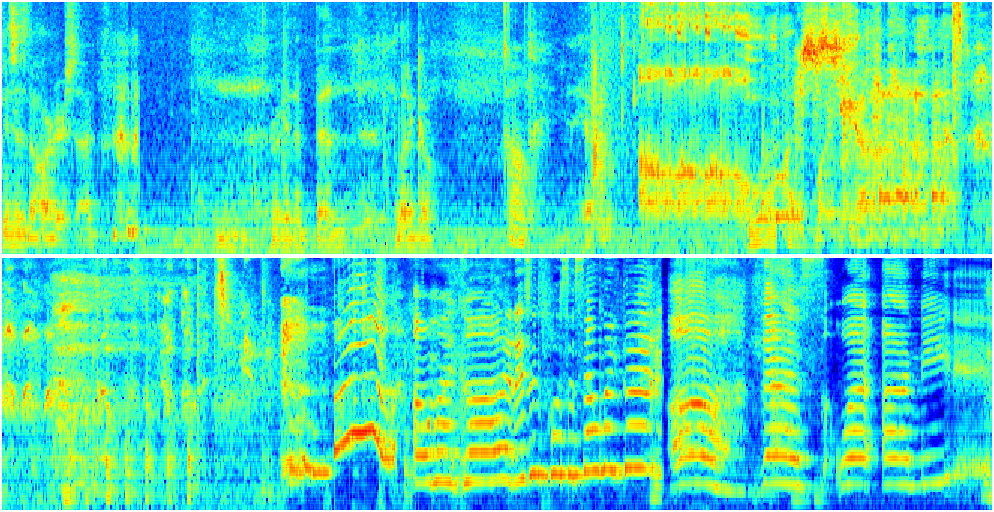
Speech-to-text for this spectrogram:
This is the harder side. Mm, we're gonna bend. Let it go. Oh. Yep. Oh, my god. Oh my god, is it supposed to sound like that? Oh, that's what I needed.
